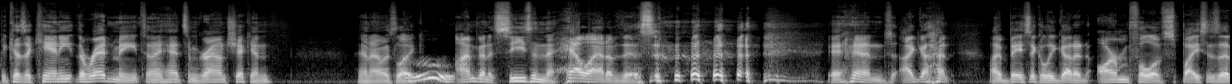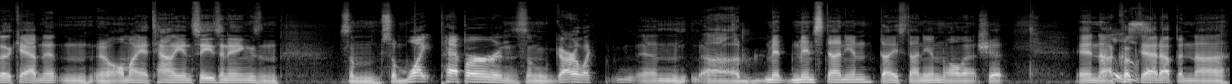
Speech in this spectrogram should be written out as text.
because I can't eat the red meat. I had some ground chicken, and I was like, Ooh. I'm gonna season the hell out of this. and I got. I basically got an armful of spices out of the cabinet, and you know all my Italian seasonings, and some some white pepper, and some garlic, and uh, min- minced onion, diced onion, all that shit, and uh, Nice. cooked that up, and uh,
